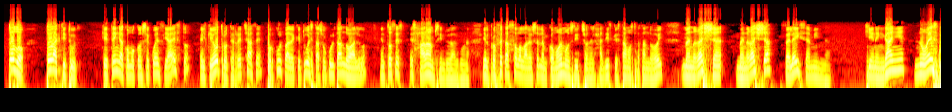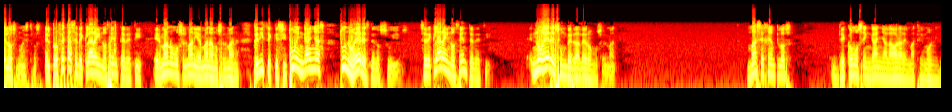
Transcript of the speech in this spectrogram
todo, toda actitud que tenga como consecuencia esto, el que otro te rechace, por culpa de que tú estás ocultando algo, entonces es haram sin duda alguna. Y el profeta sallallahu alaihi wasallam, como hemos dicho en el hadith que estamos tratando hoy, man minna. Quien engañe no es de los nuestros. El profeta se declara inocente de ti, hermano musulmán y hermana musulmana. Te dice que si tú engañas, tú no eres de los suyos. Se declara inocente de ti. No eres un verdadero musulmán. Más ejemplos de cómo se engaña a la hora del matrimonio.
